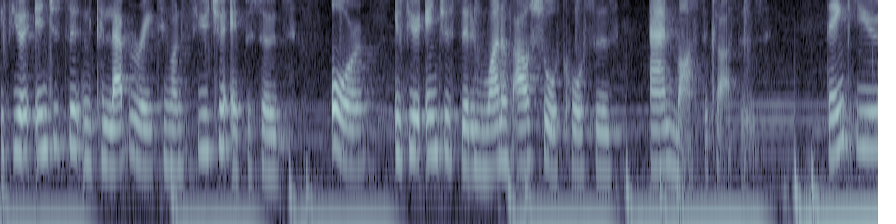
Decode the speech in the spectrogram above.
if you're interested in collaborating on future episodes or if you're interested in one of our short courses and masterclasses. Thank you.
